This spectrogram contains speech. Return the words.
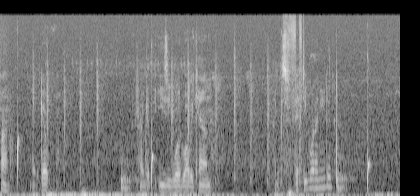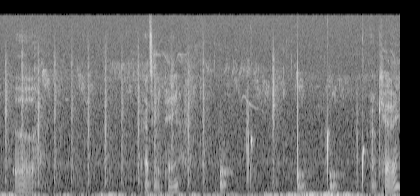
Come on. There we go. Try and get the easy wood while we can. I think it's 50 wood I needed. Ugh. That's gonna be a pain. Okay.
